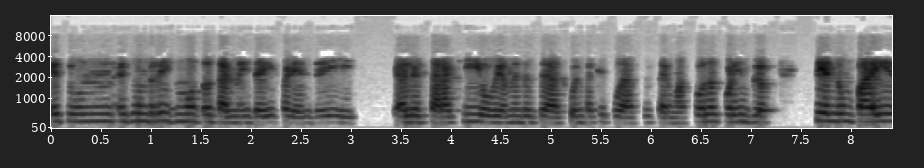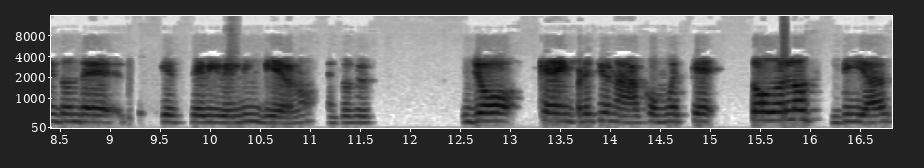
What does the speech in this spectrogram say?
es un, es un ritmo totalmente diferente y al estar aquí obviamente te das cuenta que puedas hacer más cosas. Por ejemplo, siendo un país donde se vive el invierno, entonces yo quedé impresionada cómo es que todos los días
